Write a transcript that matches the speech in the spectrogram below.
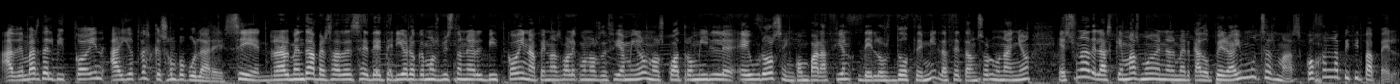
además del Bitcoin, hay otras que son populares. Sí, realmente a pesar de ese deterioro que hemos visto en el Bitcoin, apenas vale, como nos decía Miguel, unos 4.000 euros en comparación de los 12.000 hace tan solo un año. Es una de las que más mueven el mercado, pero hay muchas más. Cojan lápiz y papel.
